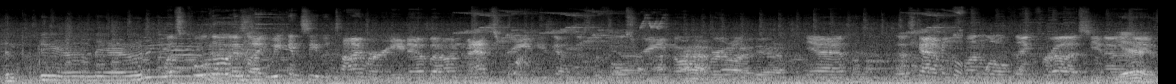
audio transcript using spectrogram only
What's cool though is like we can see the timer, you know, but on Matt's screen he's got just the full screen normal have version. Yeah, that's kind of a fun little thing for us, you know. Yeah,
